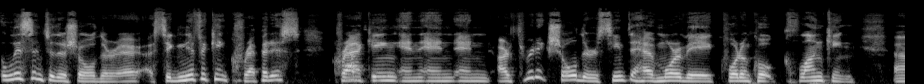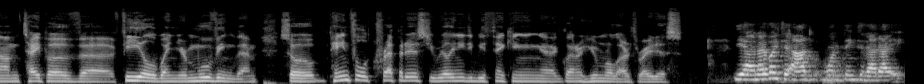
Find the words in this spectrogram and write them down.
listen to the shoulder. A significant crepitus, cracking, and and and arthritic shoulders seem to have more of a quote unquote clunking um, type of uh, feel when you're moving them. So painful crepitus, you really need to be thinking uh, glenohumeral arthritis. Yeah, and I'd like to add one thing to that. I,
